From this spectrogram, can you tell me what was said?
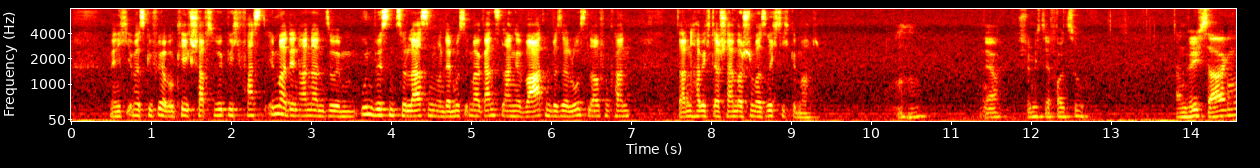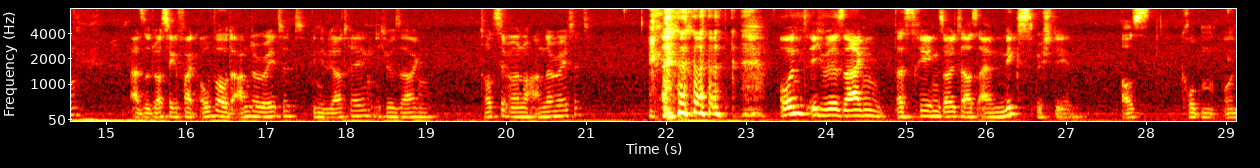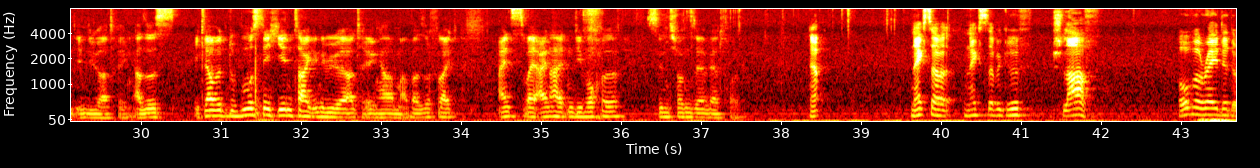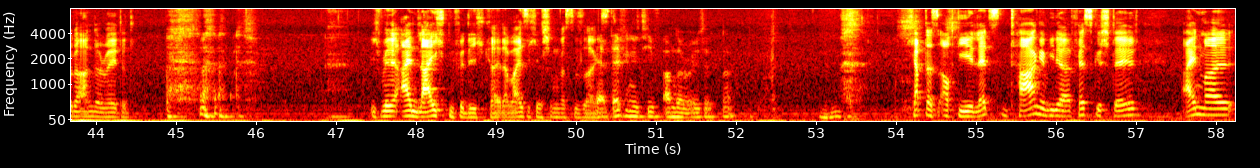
wenn ich immer das Gefühl habe, okay, ich schaffe es wirklich fast immer den anderen so im Unwissen zu lassen und der muss immer ganz lange warten, bis er loslaufen kann, dann habe ich da scheinbar schon was richtig gemacht. Mhm. Ja, stimme ich dir voll zu. Dann würde ich sagen, also du hast ja gefragt, over oder underrated Individualtraining. Ich würde sagen, trotzdem immer noch underrated. Und ich würde sagen, das Training sollte aus einem Mix bestehen. Aus Gruppen- und Individualtraining. Also es, ich glaube, du musst nicht jeden Tag Individualtraining haben, aber so vielleicht eins, zwei Einheiten die Woche sind schon sehr wertvoll. Ja. Nächster, nächster Begriff, Schlaf. Overrated oder underrated? ich will einen leichten für dich, Kai, da weiß ich ja schon, was du sagst. Ja, definitiv underrated. Ne? Ich habe das auch die letzten Tage wieder festgestellt. Einmal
